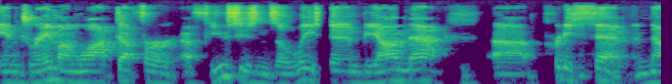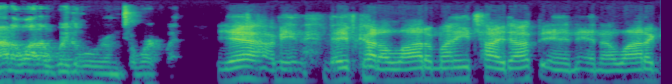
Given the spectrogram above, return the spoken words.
and Draymond locked up for a few seasons at least, and beyond that, uh, pretty thin and not a lot of wiggle room to work with. Yeah, I mean they've got a lot of money tied up in in a lot of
